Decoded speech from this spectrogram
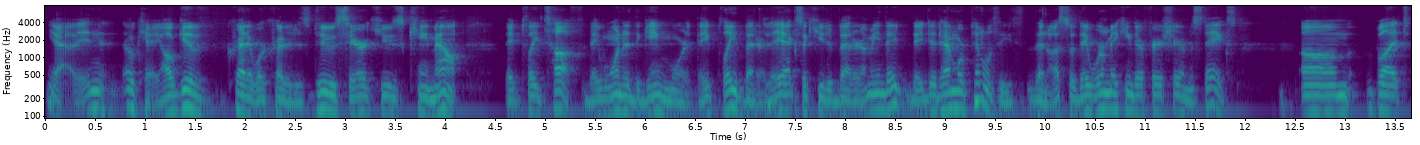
Yeah, and okay, I'll give credit where credit is due. Syracuse came out. They played tough. They wanted the game more. They played better. They executed better. I mean, they they did have more penalties than us, so they were making their fair share of mistakes. Um, but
